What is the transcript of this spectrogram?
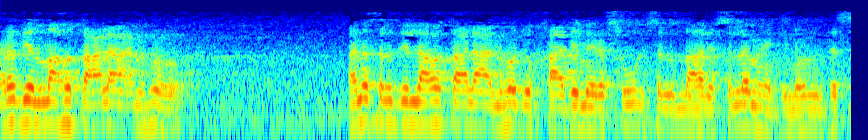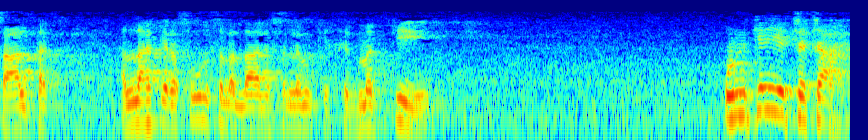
رضی اللہ تعالی عنہ، انس رضی اللہ تعالی عنہ جو خادم رسول صلی اللہ علیہ وسلم ہیں، جنہوں نے دس سال تک اللہ کے رسول صلی اللہ علیہ وسلم کی خدمت کی، ان کے یہ چچا ہے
